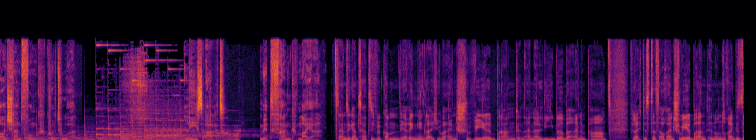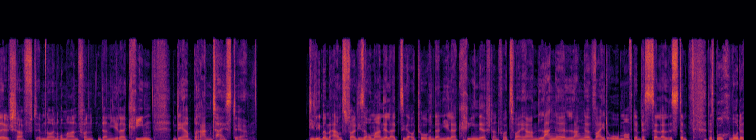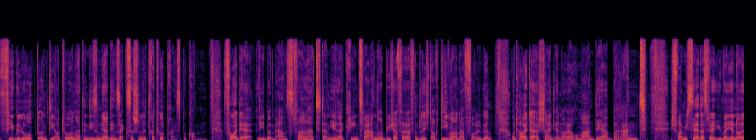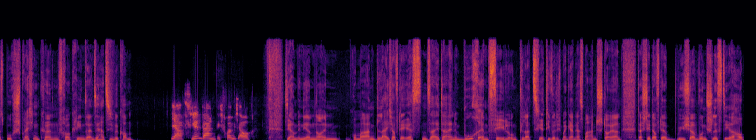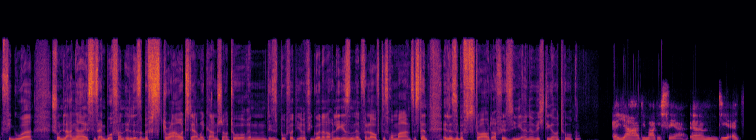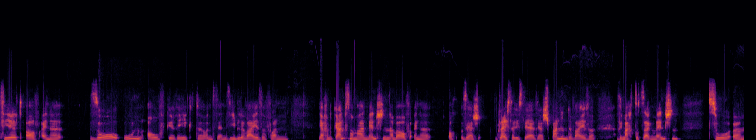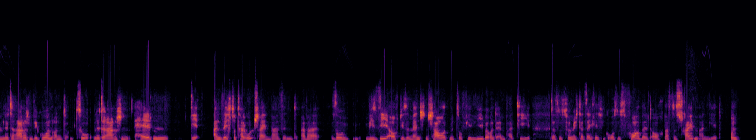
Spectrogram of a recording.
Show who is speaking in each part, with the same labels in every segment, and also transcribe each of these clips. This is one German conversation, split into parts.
Speaker 1: Deutschlandfunk Kultur Lesart mit Frank Mayer
Speaker 2: Seien Sie ganz herzlich willkommen. Wir reden hier gleich über einen Schwelbrand in einer Liebe bei einem Paar. Vielleicht ist das auch ein Schwelbrand in unserer Gesellschaft. Im neuen Roman von Daniela Krien. Der Brand heißt er. Die Liebe im Ernstfall, dieser Roman der Leipziger Autorin Daniela Krien, der stand vor zwei Jahren lange, lange weit oben auf der Bestsellerliste. Das Buch wurde viel gelobt und die Autorin hat in diesem Jahr den Sächsischen Literaturpreis bekommen. Vor der Liebe im Ernstfall hat Daniela Krien zwei andere Bücher veröffentlicht, auch die waren Erfolge. Und heute erscheint ihr neuer Roman Der Brand. Ich freue mich sehr, dass wir über ihr neues Buch sprechen können. Frau Krien, seien Sie herzlich willkommen.
Speaker 3: Ja, vielen Dank. Ich freue mich auch.
Speaker 2: Sie haben in Ihrem neuen Roman gleich auf der ersten Seite eine Buchempfehlung platziert. Die würde ich mal gerne erstmal ansteuern. Da steht auf der Bücherwunschliste Ihrer Hauptfigur schon lange, heißt es, ein Buch von Elizabeth Stroud, der amerikanischen Autorin. Dieses Buch wird Ihre Figur dann auch lesen im Verlauf des Romans. Ist denn Elizabeth Stroud auch für Sie eine wichtige Autorin?
Speaker 3: Äh, ja, die mag ich sehr. Ähm, die erzählt auf eine so unaufgeregte und sensible Weise von, ja, von ganz normalen Menschen, aber auf eine auch sehr gleichzeitig sehr, sehr spannende Weise. Sie macht sozusagen Menschen zu ähm, literarischen Figuren und zu literarischen Helden, die an sich total unscheinbar sind. Aber so wie sie auf diese Menschen schaut, mit so viel Liebe und Empathie, das ist für mich tatsächlich ein großes Vorbild, auch was das Schreiben angeht. Und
